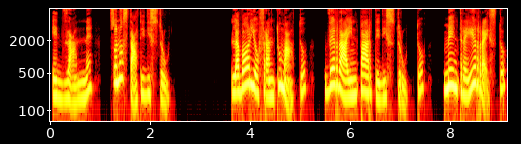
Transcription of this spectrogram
e zanne sono stati distrutti. L'avorio frantumato verrà in parte distrutto, mentre il resto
